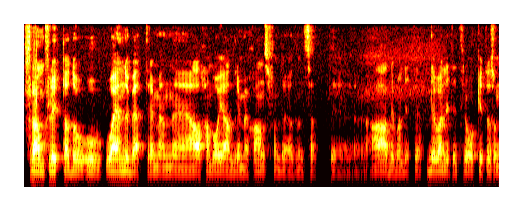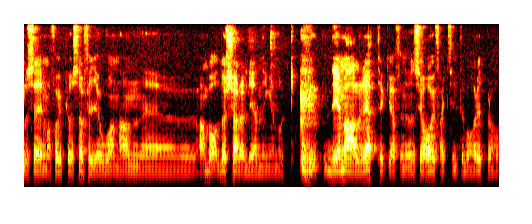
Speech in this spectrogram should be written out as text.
framflyttad och, och, och, ännu bättre men eh, ja, han var ju aldrig med chans från döden så att eh, ja, det var, lite, det var lite tråkigt och som du säger, man får ju plussa för Johan. Han, han valde att köra ledningen och det med all rätt tycker jag för Nuncio har ju faktiskt inte varit bra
